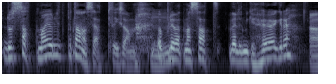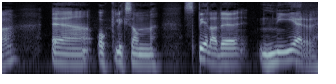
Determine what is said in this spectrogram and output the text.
då satt man ju lite på ett annat sätt liksom. Jag upplevde att man satt väldigt mycket högre. Ja. Eh, och liksom spelade ner,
